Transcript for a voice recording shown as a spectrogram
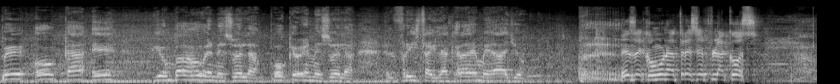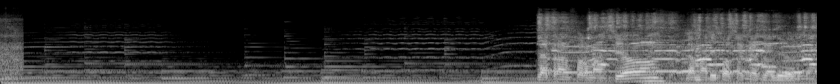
P-O-K-E, guion bajo Venezuela, Poke Venezuela, el freestyle, la cara de medallo. Desde Comuna 13 Flacos. La transformación, la mariposa que es la libertad.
